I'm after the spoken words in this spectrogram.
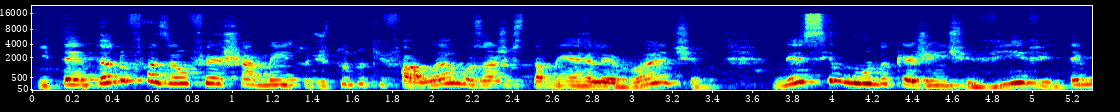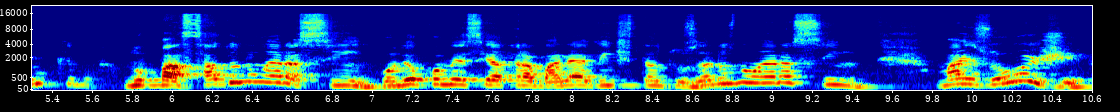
E tentando fazer um fechamento de tudo que falamos, acho que isso também é relevante. Nesse mundo que a gente vive, tem que... no passado não era assim. Quando eu comecei a trabalhar há 20 e tantos anos, não era assim. Mas hoje,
